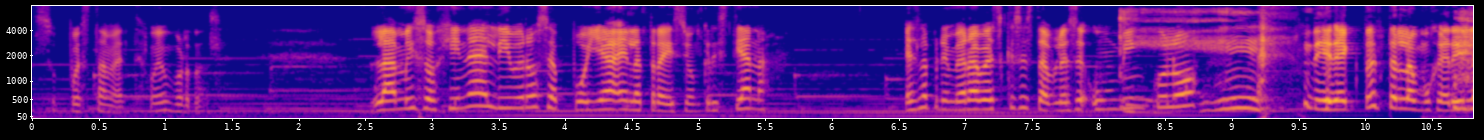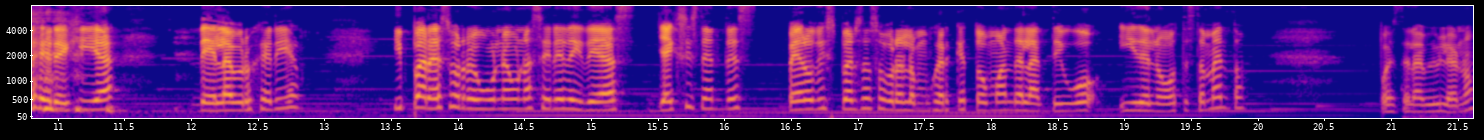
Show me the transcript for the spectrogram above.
Supuestamente, muy importante. La misoginia del libro se apoya en la tradición cristiana. Es la primera vez que se establece un vínculo directo entre la mujer y la herejía de la brujería. Y para eso reúne una serie de ideas ya existentes pero dispersas sobre la mujer que toman del Antiguo y del Nuevo Testamento. Pues de la Biblia, ¿no?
